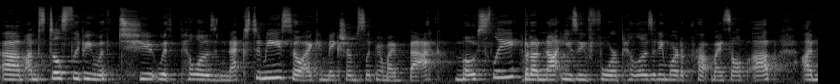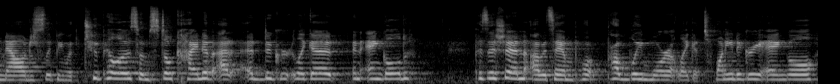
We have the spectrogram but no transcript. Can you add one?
Um, I'm still sleeping with two with pillows next to me, so I can make sure I'm sleeping on my back mostly. But I'm not using four pillows anymore to prop myself up. I'm now just sleeping with two pillows, so I'm still kind of at a degree, like a an angled position. I would say I'm probably more at like a 20 degree angle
